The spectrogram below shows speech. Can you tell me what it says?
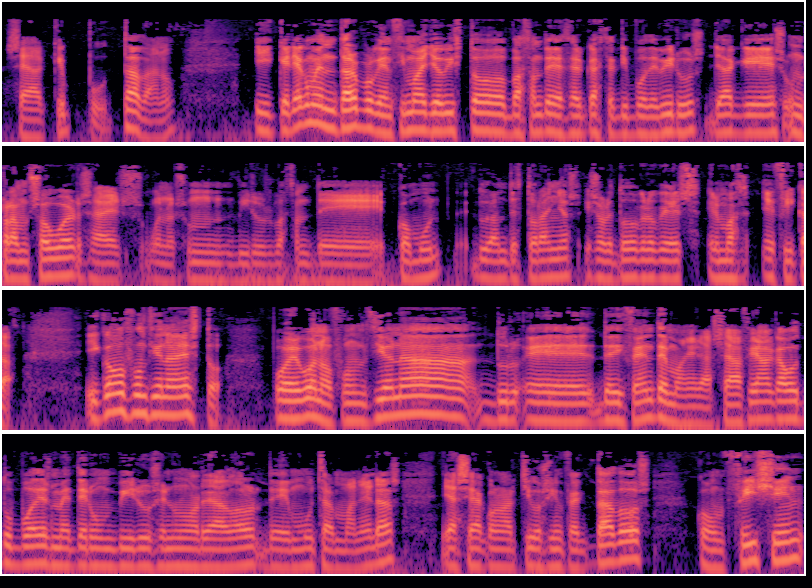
o sea, qué putada, ¿no? Y quería comentar porque encima yo he visto bastante de cerca este tipo de virus, ya que es un ransomware, o sea, es bueno, es un virus bastante común durante estos años y sobre todo creo que es el más eficaz. ¿Y cómo funciona esto? Pues bueno, funciona eh, de diferentes maneras. O sea, al fin y al cabo tú puedes meter un virus en un ordenador de muchas maneras, ya sea con archivos infectados, con phishing,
